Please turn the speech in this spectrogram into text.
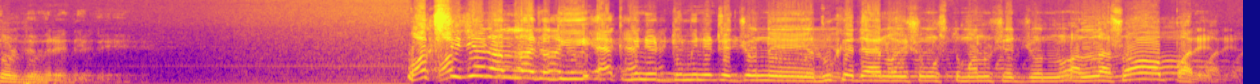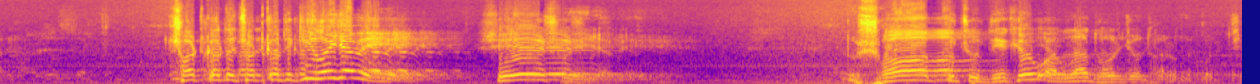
তোড়পে মেরে দিবে। অক্সিজেন আল্লাহ যদি এক মিনিট, দু মিনিটের জন্য রুখে দেন ওই সমস্ত মানুষের জন্য, আল্লাহ সব পারে। ছটকাতে ছটকাতে কি হয়ে যাবে? শেষ হয়ে যাবে। তো সব কিছু দেখেও আল্লাহ ধৈর্য ধারণ করছে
